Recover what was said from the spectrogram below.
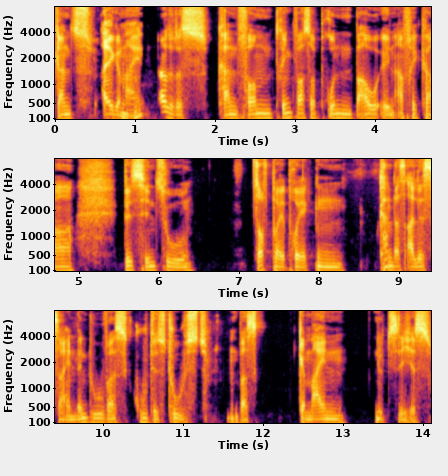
ganz allgemein. Mhm. Also das kann vom Trinkwasserbrunnenbau in Afrika bis hin zu Softwareprojekten kann das alles sein, wenn du was Gutes tust, was gemeinnützliches.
